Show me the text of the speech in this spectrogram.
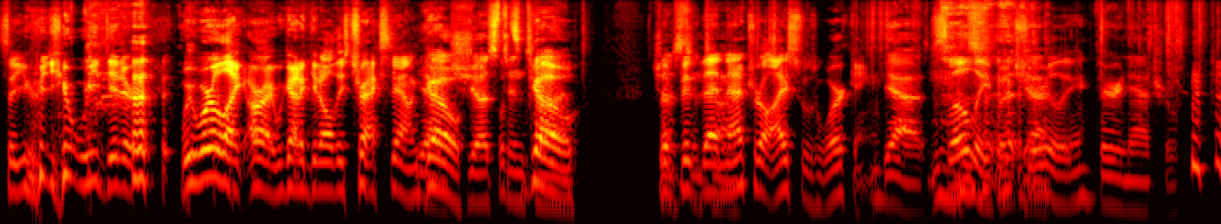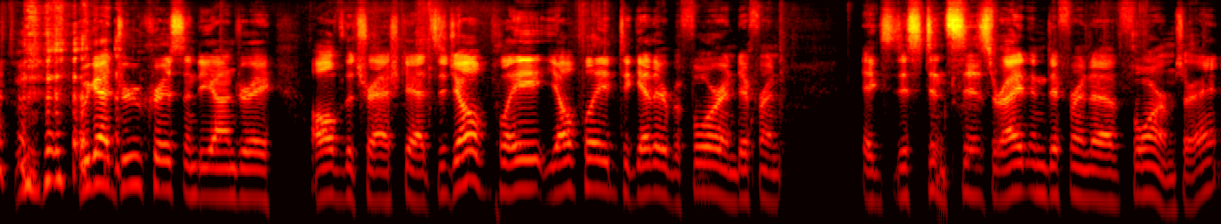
So you you we did it. We were like, all right, we got to get all these tracks down. Yeah, go. just Let's in go. time. The- Just in that time. natural ice was working. yeah, Slowly but Yeah, surely. very natural. We got Drew, Chris, and DeAndre, all of the Trash Cats. Did y'all play? Y'all played together before in different existences, right? In different uh, forms, right?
